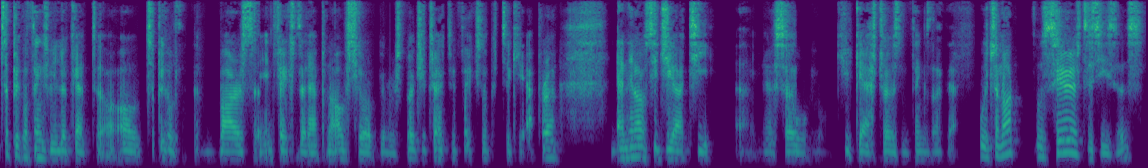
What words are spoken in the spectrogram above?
typical things we look at, uh, typical virus infections that happen. Obviously, your, respiratory tract infections, particularly APRA, and then obviously GIT, uh, you know, so acute gastros and things like that, which are not serious diseases,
